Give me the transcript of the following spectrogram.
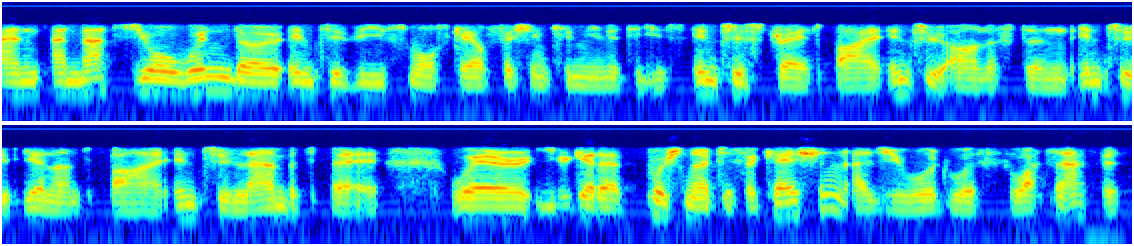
and, and that's your window into these small scale fishing communities, into Struisbaai, into Arniston, into Elands Bay, into Lambert's Bay, where you get a push notification as you would with WhatsApp. It's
